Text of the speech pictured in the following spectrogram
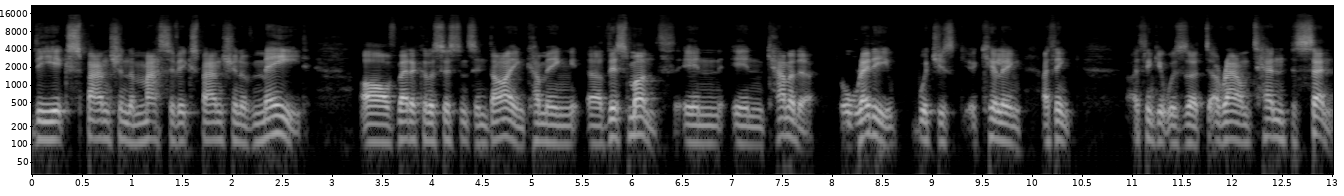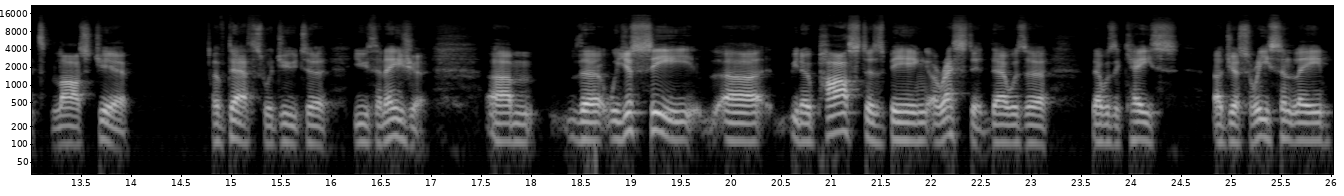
the expansion, the massive expansion of MAID of medical assistance in dying coming uh, this month in in Canada already, which is killing. I think I think it was around ten percent last year of deaths were due to euthanasia. Um, the we just see uh, you know pastors being arrested. There was a there was a case uh, just recently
